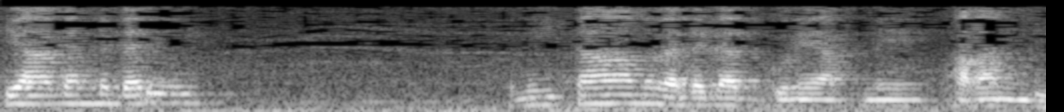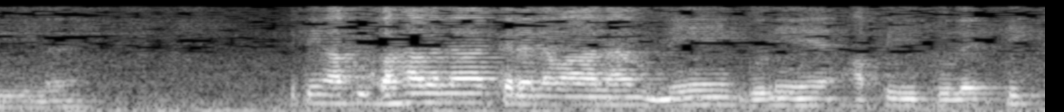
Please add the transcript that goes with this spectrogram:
කියාගන්න බැරි වෙයි. මේ ඊටාම වැදගත් ගුණයක් මේ තරන් දීම. ඉතින් අපි භාවනා කරනවා නම් මේ ගුණය අපි තුල ටික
